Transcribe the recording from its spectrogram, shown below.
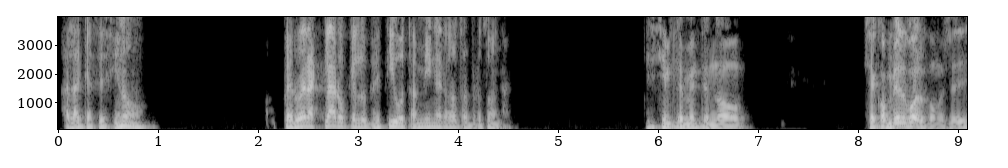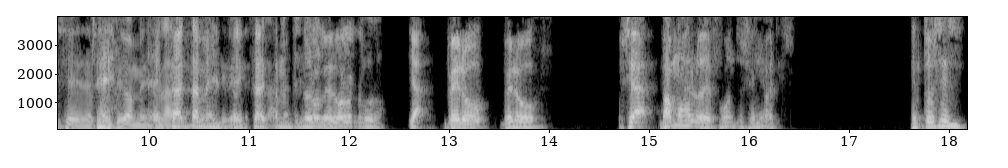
a la que asesinó, pero era claro que el objetivo también era la otra persona. Y simplemente no. Se comió el gol, como se dice deportivamente. Sí, exactamente, exactamente. No, lo, no lo logró. Ya, pero, pero, o sea, vamos a lo de fondo, señores. Entonces,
